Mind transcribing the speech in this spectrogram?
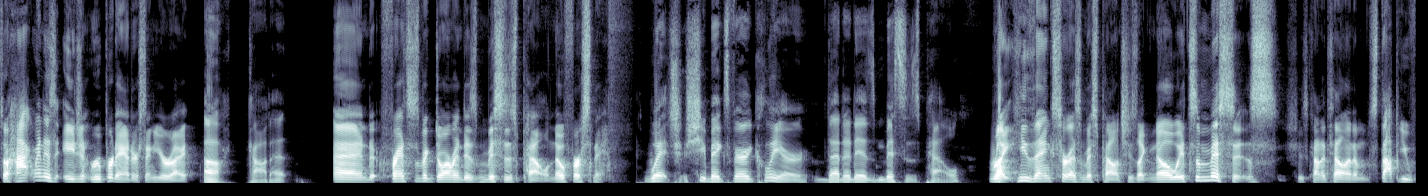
So Hackman is Agent Rupert Anderson. You're right. Oh, got it. And Frances McDormand is Mrs. Pell. No first name. Which she makes very clear that it is Mrs. Pell. Right. He thanks her as Miss Pell, and she's like, "No, it's a Mrs." She's kind of telling him, "Stop you,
